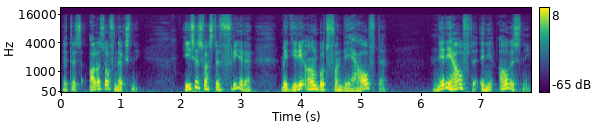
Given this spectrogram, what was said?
Dit is alles of niks nie. Jesus was tevrede met hierdie aanbod van die helfte net die helfte en nie alles nie.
